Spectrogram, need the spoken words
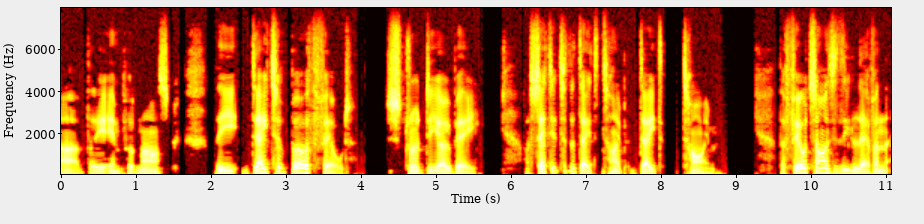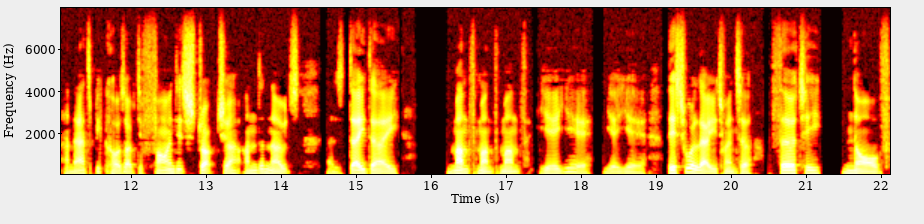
at the input mask. The date of birth field, strud DOB, I've set it to the data type date time. The field size is 11 and that's because I've defined its structure under notes as day day, month month month, year year, year year. This will allow you to enter 30 nov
